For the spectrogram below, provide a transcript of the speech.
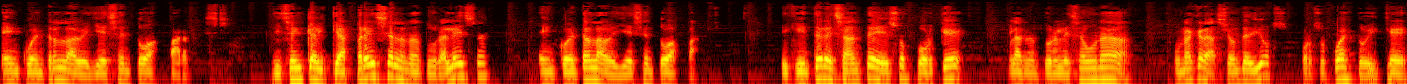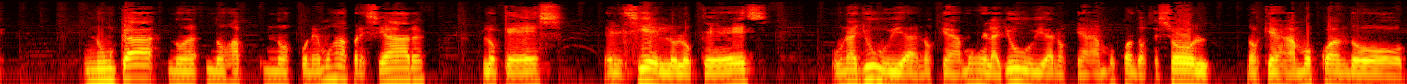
encuentra la belleza en todas partes. Dicen que el que aprecia la naturaleza encuentra la belleza en todas partes. Y qué interesante eso porque la naturaleza es una, una creación de Dios, por supuesto, y que nunca no- nos, nos ponemos a apreciar lo que es el cielo, lo que es una lluvia, nos quejamos de la lluvia, nos quejamos cuando hace sol, nos quejamos cuando,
